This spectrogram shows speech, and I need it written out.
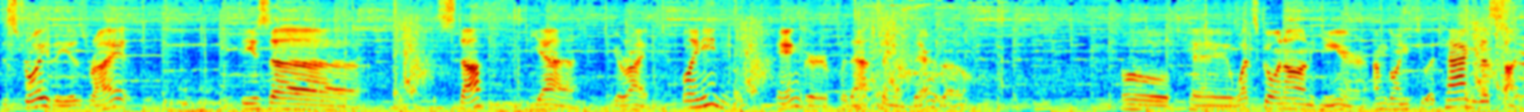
destroy these, right? These, uh, stuff? Yeah, you're right. Well, I need anger for that thing up there, though. Okay, what's going on here? I'm going to attack this side.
